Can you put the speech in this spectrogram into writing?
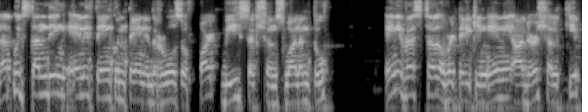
Notwithstanding anything contained in the rules of Part B, Sections 1 and 2, any vessel overtaking any other shall keep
